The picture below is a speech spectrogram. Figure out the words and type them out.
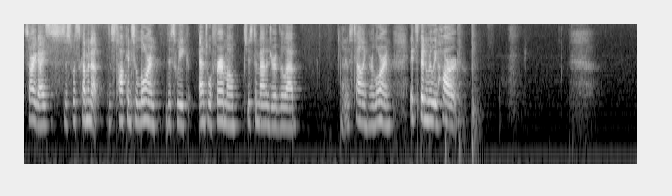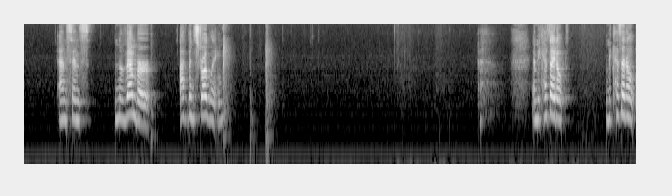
Sorry guys, this is just what's coming up. I was talking to Lauren this week, Antua Fermo, she's the manager of the lab, and I was telling her, Lauren, it's been really hard. And since November, I've been struggling. And because I don't, because I don't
